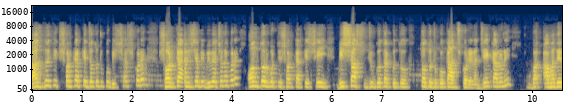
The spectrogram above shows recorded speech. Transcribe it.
রাজনৈতিক সরকারকে যতটুকু বিশ্বাস করে, সরকার হিসেবে বিবেচনা করে, অন্তর্বর্তী সরকারকে সেই বিশ্বাসযোগ্যতা কিন্তু ততটুকু কাজ করে না। যে কারণে আমাদের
